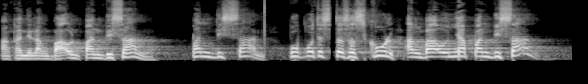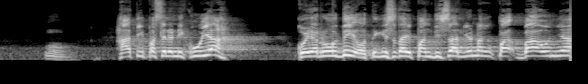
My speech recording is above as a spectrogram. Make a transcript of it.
ang kanilang baon, pandesal. Pandesal. Pupunta sa, sa school, ang baon niya, pandesal. Oh. Hati pa sila ni Kuya. Kuya Rudy, o oh, tigil sa tayo pandesal. Yun ang pa- baon niya.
